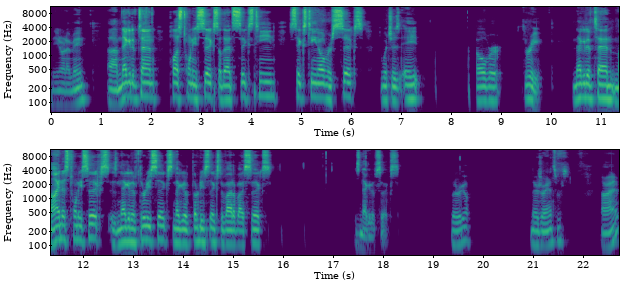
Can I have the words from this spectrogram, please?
You know what I mean? Um, negative 10 plus 26, so that's 16. 16 over 6, which is 8 over 3. Negative 10 minus 26 is negative 36. Negative 36 divided by 6 is negative 6. There we go. There's our answers. All right.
